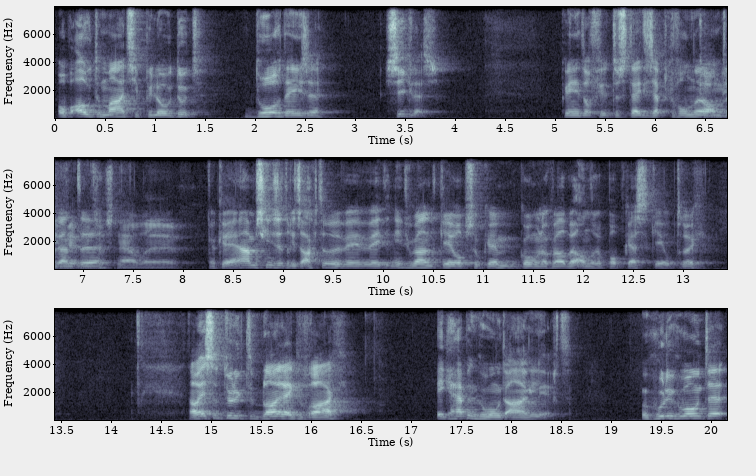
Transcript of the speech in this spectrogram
op automatische piloot doet. Door deze cyclus. Ik weet niet of je tussentijd iets hebt gevonden Kan niet omtrent... vinden, eh, zo snel. eh, Oké, ja, misschien zit er iets achter, we, we weten het niet. We gaan het een keer opzoeken. We komen nog wel bij andere podcasts een keer op terug. Nou is natuurlijk de belangrijke vraag. Ik heb een gewoonte aangeleerd. een goede gewoonte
